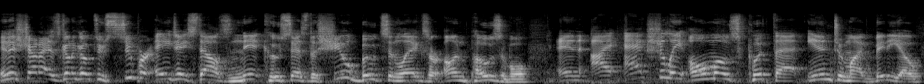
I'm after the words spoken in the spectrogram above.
And this shout out is going to go to Super AJ Styles Nick, who says the Shield boots and legs are unposable. And I actually almost put that into my video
